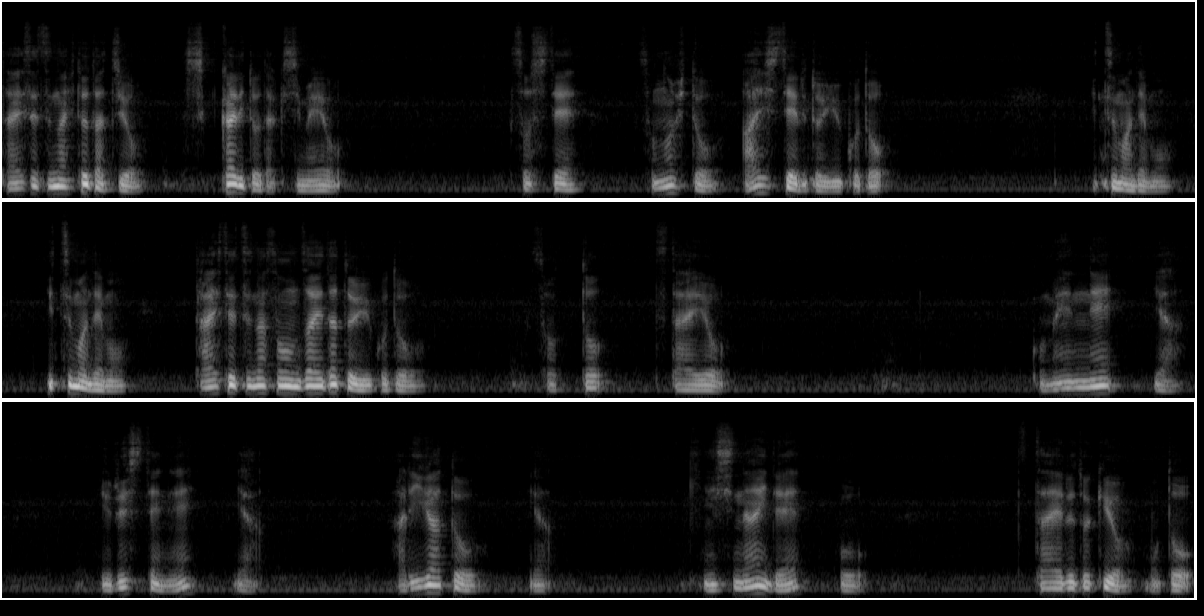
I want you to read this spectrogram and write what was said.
大切な人たちをしっかりと抱きしめよう。そしてその人を愛しているということ。いつまでもいつまでも大切な存在だということをそっと伝えよう「ごめんね」や「許してね」や「ありがとう」や「気にしないで」を。伝える時を持とう。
